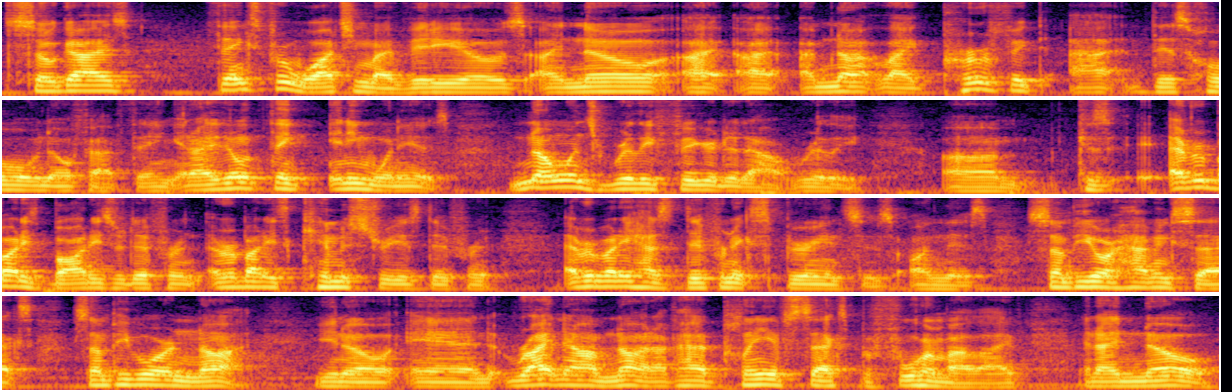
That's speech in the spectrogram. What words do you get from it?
so guys, thanks for watching my videos. I know I, I, I'm not like perfect at this whole NoFap thing, and I don't think anyone is. No one's really figured it out, really. Because um, everybody's bodies are different, everybody's chemistry is different, everybody has different experiences on this. Some people are having sex, some people are not, you know, and right now I'm not. I've had plenty of sex before in my life, and I know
